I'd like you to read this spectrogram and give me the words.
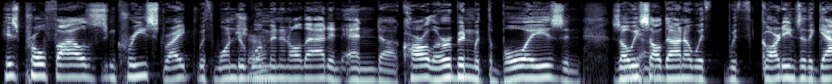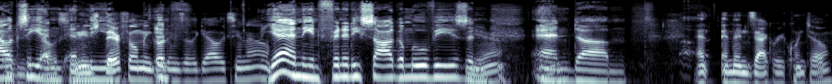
his profiles increased right with Wonder Sure. Woman and all that, and and uh, Karl Urban with The Boys, and Zoe Saldana with with Guardians of the Galaxy, of the and Galaxy. and the they're filming in- Guardians of the Galaxy now. yeah, and the Infinity Saga movies, and Yeah. and um, and and then Zachary Quinto.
